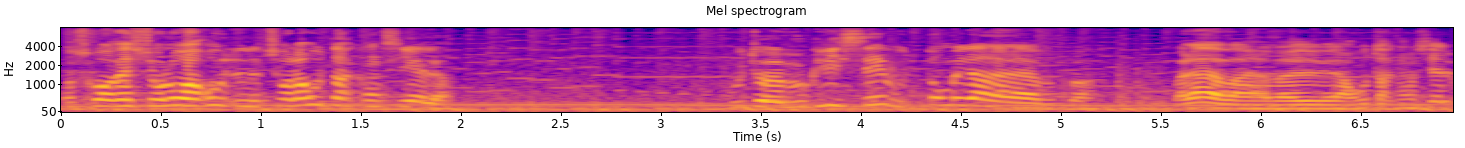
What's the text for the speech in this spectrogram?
On se croirait sur, sur la route arc-en-ciel. Vous, vous glissez, vous tombez dans la lave, quoi. Voilà, la route arc-en-ciel,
